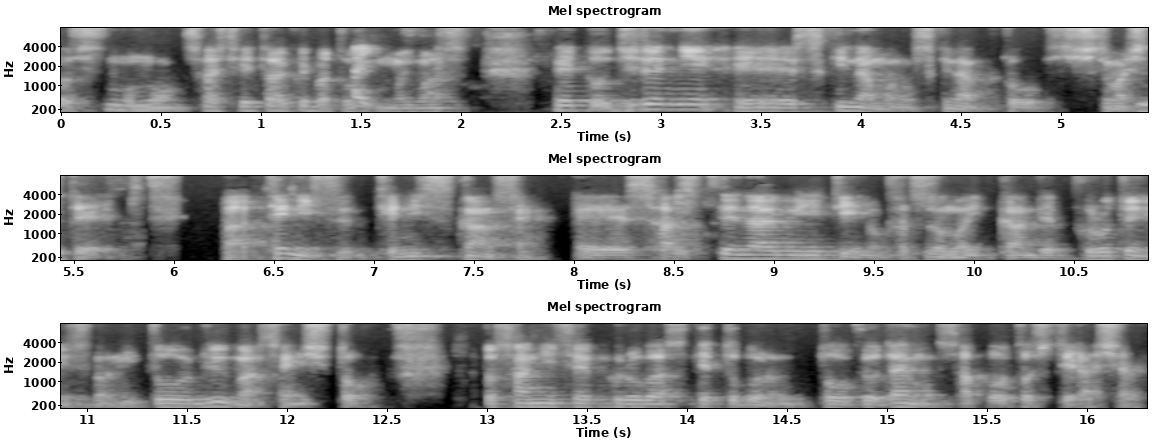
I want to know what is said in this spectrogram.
う質問をさせていただければと思います。はい、えっ、と、事前に、えー、好きなもの、好きなことをお聞きしてまして、あテニス、テニス観戦、えー、サステナビリティの活動の一環で、プロテニスの伊藤龍馬選手と3人制プロバスケットボールの東京大もサポートしていらっしゃる。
